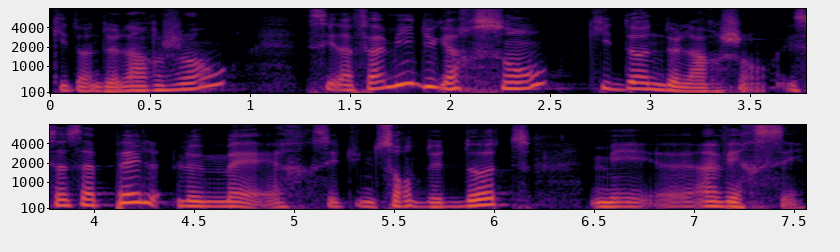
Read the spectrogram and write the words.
qui donne de l'argent, c'est la famille du garçon qui donne de l'argent. Et ça s'appelle le maire. C'est une sorte de dot, mais euh, inversée.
